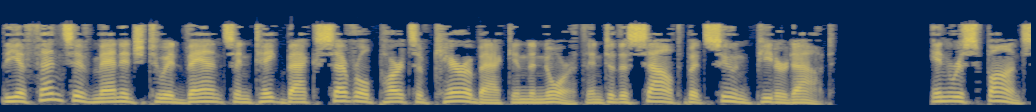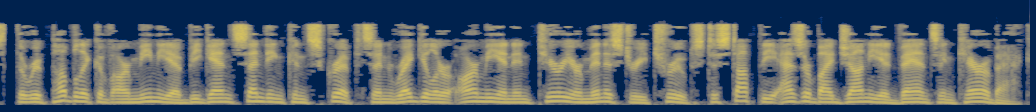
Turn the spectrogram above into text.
The offensive managed to advance and take back several parts of Karabakh in the north and to the south but soon petered out. In response, the Republic of Armenia began sending conscripts and regular army and interior ministry troops to stop the Azerbaijani advance in Karabakh.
